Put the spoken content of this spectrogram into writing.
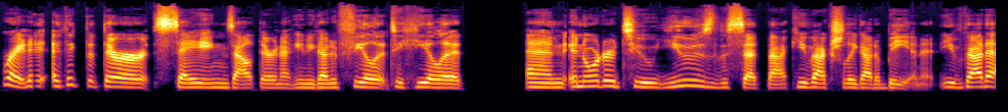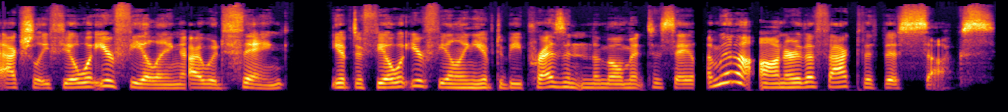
Right. I think that there are sayings out there know, you got to feel it to heal it. And in order to use the setback, you've actually got to be in it. You've got to actually feel what you're feeling, I would think, you have to feel what you're feeling. You have to be present in the moment to say, I'm going to honor the fact that this sucks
